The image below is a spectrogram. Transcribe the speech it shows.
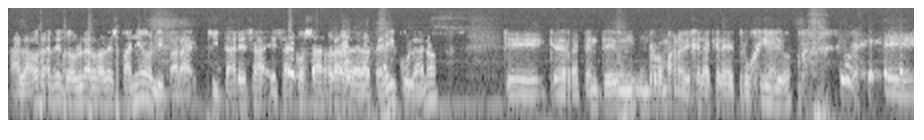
a la hora de doblarlo al español y para quitar esa, esa cosa rara de la película, ¿no? Que, que de repente un, romano dijera que era de Trujillo, eh,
